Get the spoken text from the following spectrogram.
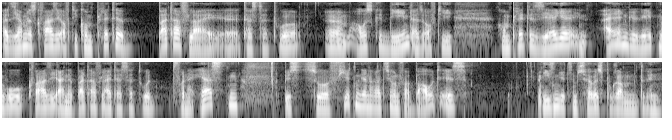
Also sie haben das quasi auf die komplette Butterfly-Tastatur ähm, ausgedehnt, also auf die komplette Serie in allen Geräten, wo quasi eine Butterfly-Tastatur von der ersten bis zur vierten Generation verbaut ist. Die sind jetzt im Serviceprogramm drin.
